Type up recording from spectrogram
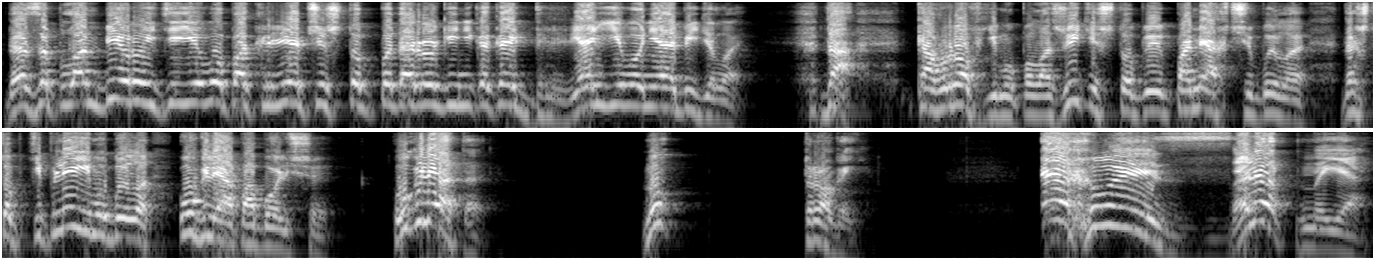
Да запломбируйте его покрепче, чтоб по дороге никакая дрянь его не обидела. Да, ковров ему положите, чтобы помягче было, да чтоб теплее ему было, угля побольше. Угля-то! Ну, трогай. Эх вы, залетные!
